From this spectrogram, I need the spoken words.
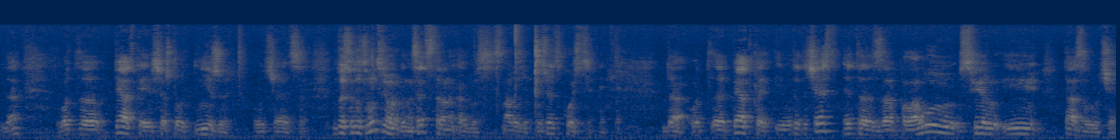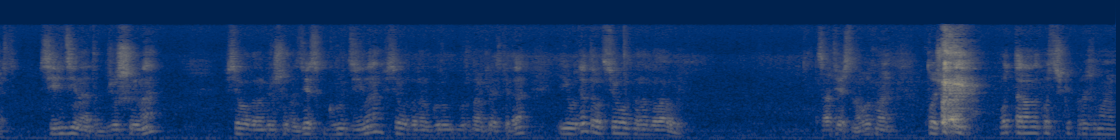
Да? Вот э, пятка и все, что вот ниже получается. Ну, то есть вот внутренние органы, с этой стороны как бы снаружи, получается кости. Да, вот э, пятка и вот эта часть, это за половую сферу и тазовую часть. Середина это брюшина, все органы брюшины. Здесь грудина, все органы гру- грудной клетки, да. И вот это вот все органы головы. Соответственно, вот мы точку, вот таранной косточкой прожимаем.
